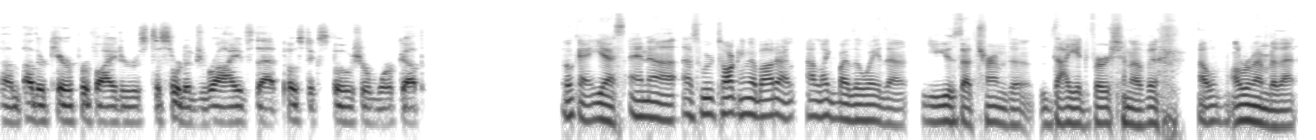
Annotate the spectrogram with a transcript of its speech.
um, other care providers to sort of drive that post exposure workup. Okay, yes. And uh, as we are talking about it, I, I, like, by the way, that you use that term, the diet version of it. I'll, I'll remember that.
